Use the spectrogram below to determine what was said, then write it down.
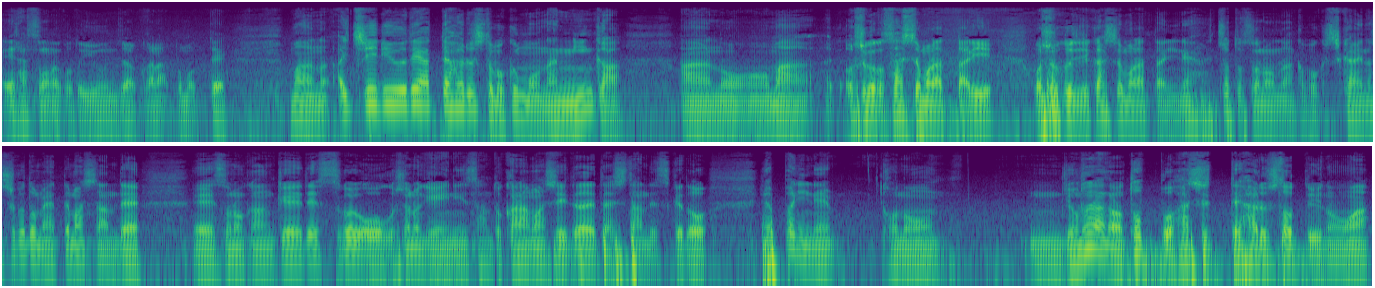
偉そうなこと言うんじゃうかなと思って。まあ一流でやってはる人僕も何人かあのまあ、お仕事させてもらったり、お食事行かせてもらったりね、ちょっとそのなんか僕司会の仕事もやってましたんで、えーその関係ですごい大御所の芸人さんと絡ませていただいたりしたんですけど、やっぱりね、この、世の中のトップを走ってはる人っていうのは、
